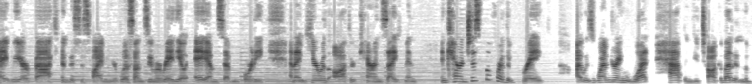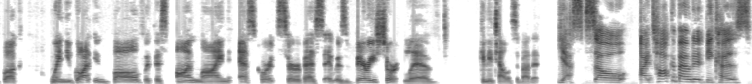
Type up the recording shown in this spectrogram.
Hi, we are back, and this is Finding Your Bliss on Zoomer Radio, AM 740. And I'm here with author Karen Zeifman. And Karen, just before the break, I was wondering what happened. You talk about it in the book when you got involved with this online escort service. It was very short lived. Can you tell us about it? Yes. So I talk about it because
